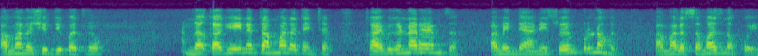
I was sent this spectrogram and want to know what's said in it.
आम्हाला शुद्धीपत्र? नका घेईनात आम्हाला त्यांच्यात. काय बिघडणार आहे आमचं? आम्ही ज्ञानी स्वयंपूर्ण आहोत. आम्हाला समाज नकोय.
